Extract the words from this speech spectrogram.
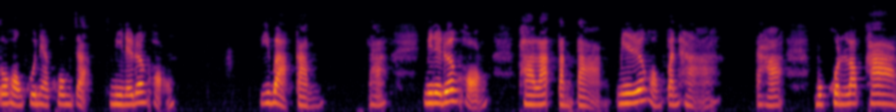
ตัวของคุณเนี่ยคงจะมีในเรื่องของวิบากกรรมนะคะมีในเรื่องของภาระต่างๆ มีในเรื่องของปัญหานะคะ บุคคลรอบข้าง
